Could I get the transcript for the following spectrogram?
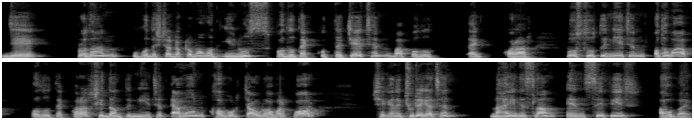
যে প্রধান উপদেষ্টা ডক্টর মোহাম্মদ ইউনুস পদত্যাগ করতে চেয়েছেন বা পদত্যাগ করার প্রস্তুতি নিয়েছেন অথবা পদত্যাগ করার সিদ্ধান্ত নিয়েছেন। এমন খবর চাউর হবার পর সেখানে ছুটে গেছেন নাহিদ ইসলাম, এনসিপির আহ্বায়ক।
